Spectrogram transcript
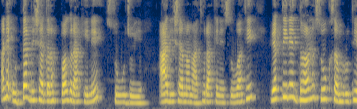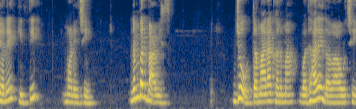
અને ઉત્તર દિશા તરફ પગ રાખીને સૂવું જોઈએ. આ દિશામાં માથું રાખીને સૂવાથી વ્યક્તિને ધન, સુખ, સમૃદ્ધિ અને કીર્તિ મળે છે. નંબર બાવીસ. જો તમારા ઘરમાં વધારે દવાઓ છે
